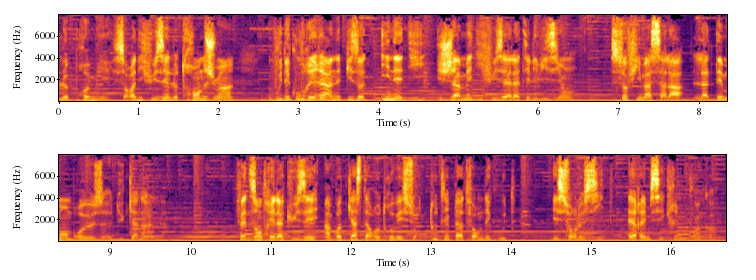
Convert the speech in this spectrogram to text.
Le premier sera diffusé le 30 juin. Vous découvrirez un épisode inédit, jamais diffusé à la télévision. Sophie Massala, la démembreuse du canal. Faites entrer l'accusé, un podcast à retrouver sur toutes les plateformes d'écoute et sur le site rmccrime.com.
